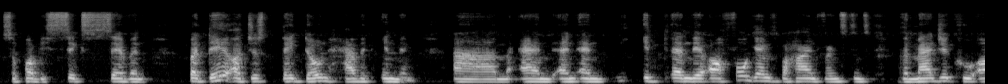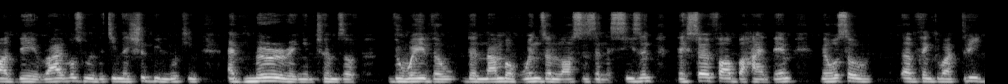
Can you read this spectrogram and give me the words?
So probably six, seven, but they are just they don't have it in them. Um, and and and it and there are four games behind. For instance, the Magic, who are their rivals, who are the team they should be looking at mirroring in terms of the way the the number of wins and losses in the season. They're so far behind them. They also I think about three,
